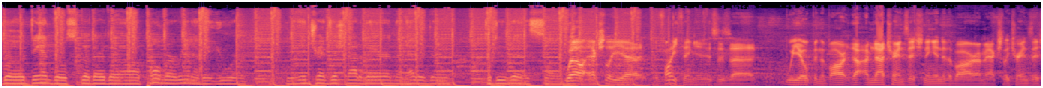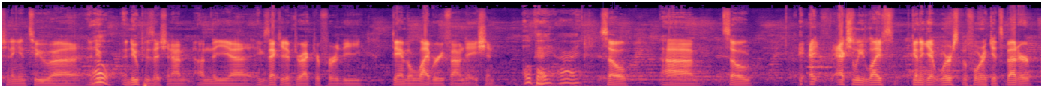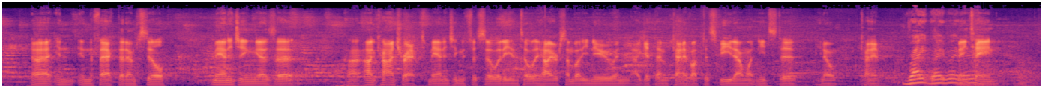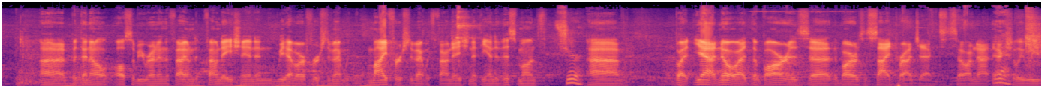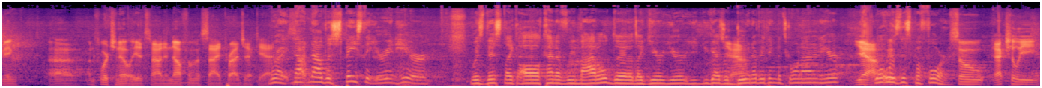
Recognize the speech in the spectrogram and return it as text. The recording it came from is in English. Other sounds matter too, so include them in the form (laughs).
the Danville, the the, the uh, Palmer Arena that you were in transition out of there and then headed uh, to do this. So. Well, actually, uh, the funny thing is, is uh, we opened the bar. I'm not transitioning into the bar. I'm actually transitioning into uh, a, new, Oh. a new position. I'm, I'm the uh, executive director for the Danville Library Foundation. Okay, all right. So, um, so actually, life's going to get worse before it gets better. Uh, in in the fact that I'm still managing as a uh, on contract, managing the facility until they hire somebody new, and I get them kind of up to speed on what needs to, you know, kind of Right, right, right. right, right. maintain. Uh, but then I'll also be running the found, foundation, and we have our first event with my first event with the foundation at the end of this month. Sure. Um, but yeah, no, uh, the bar is uh, the bar is a side project, so I'm not Yeah. actually leaving. Uh, unfortunately, it's not enough of a side project yet. right now, now the space that you're in here, was this like all kind of remodeled? Uh, like you're you're you you guys are Yeah. doing everything that's going on in here. Yeah. What was this before? So actually,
